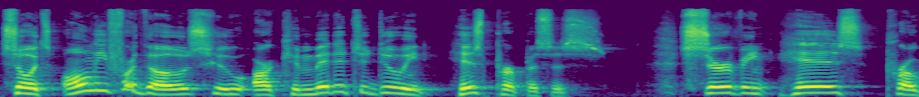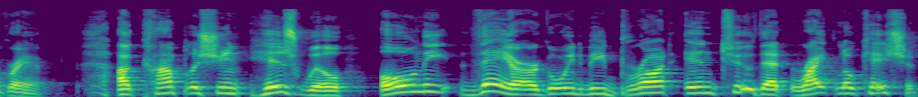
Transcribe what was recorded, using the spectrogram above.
So it's only for those who are committed to doing His purposes, serving His program, accomplishing His will, only they are going to be brought into that right location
